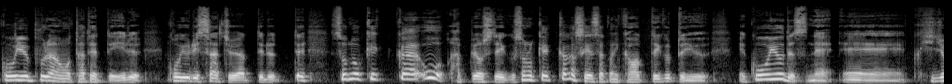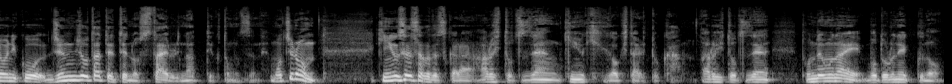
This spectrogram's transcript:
こういうプランを立てている、こういうリサーチをやってるって、その結果を発表していく、その結果が政策に変わっていくという、こういうですね、えー、非常にこう、順序立ててのスタイルになっていくと思うんですよね。もちろん、金融政策ですから、ある日突然金融危機が起きたりとか、ある日突然とんでもないボトルネックの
